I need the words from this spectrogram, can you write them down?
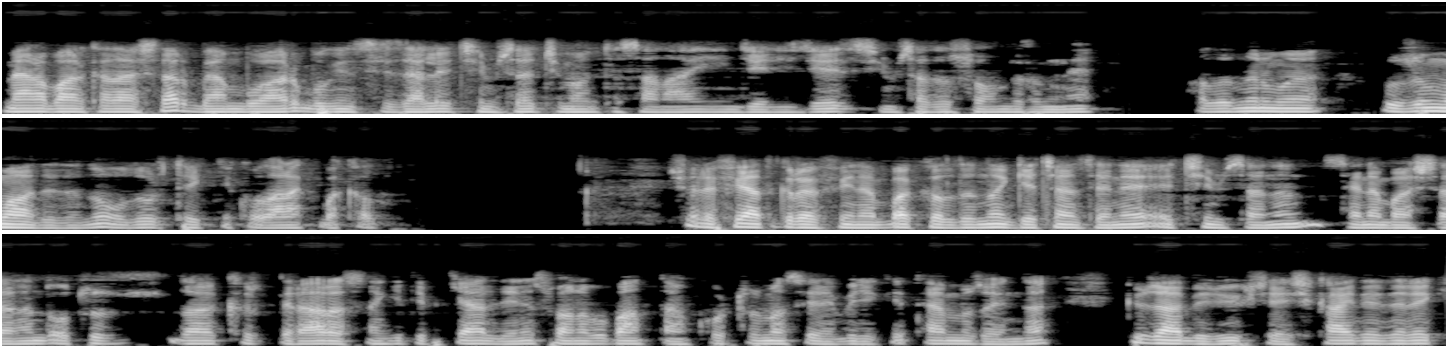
Merhaba arkadaşlar, ben Buhar. Bugün sizlerle Çimsa Çimento Sanayi inceleyeceğiz. Çimsa'da son durum ne? Alınır mı? Uzun vadede ne olur? Teknik olarak bakalım. Şöyle fiyat grafiğine bakıldığında geçen sene e, Çimsa'nın sene başlarında 30'da 40 lira arasına gidip geldiğini sonra bu banttan kurtulmasıyla birlikte Temmuz ayında güzel bir yükseliş kaydederek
